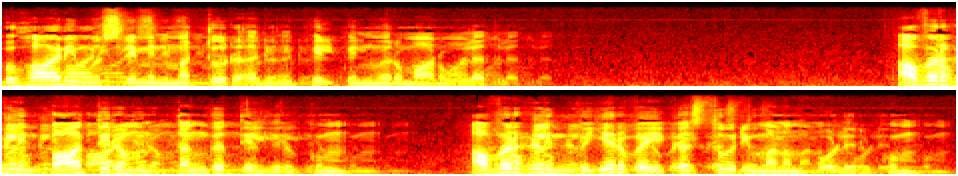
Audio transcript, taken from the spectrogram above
புகாரி முஸ்லிமின் மற்றொரு அறிவிப்பில் பின்வருமாறு உள்ளது. அவர்களின் பாத்திரம் தங்கத்தில் இருக்கும். அவர்களின் வியர்வை கஸ்தூரி மனம் போல் இருக்கும்.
